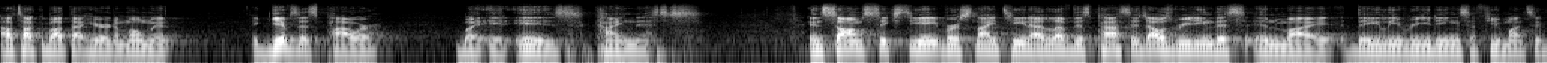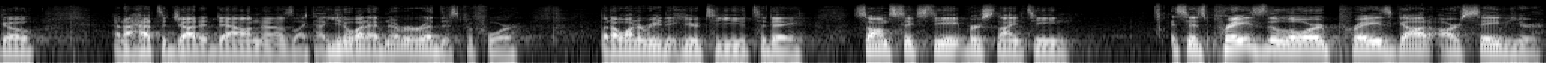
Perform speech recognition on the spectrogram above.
I'll talk about that here in a moment. It gives us power, but it is kindness. In Psalm 68, verse 19, I love this passage. I was reading this in my daily readings a few months ago, and I had to jot it down, and I was like, you know what? I've never read this before, but I want to read it here to you today. Psalm 68, verse 19. It says, Praise the Lord, praise God our Savior,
